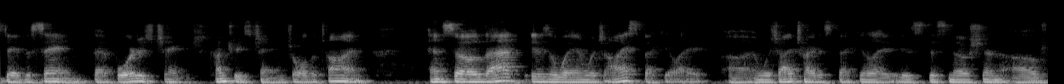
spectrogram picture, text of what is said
stay the same. That borders change, countries change all the time. And so that is a way in which I speculate, uh, in which I try to speculate, is this notion of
